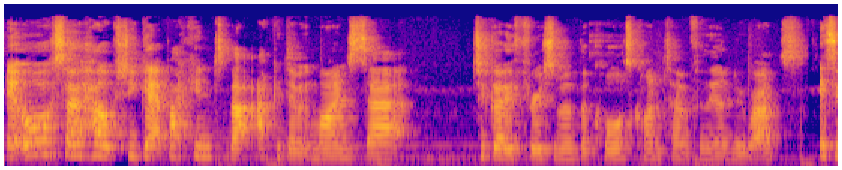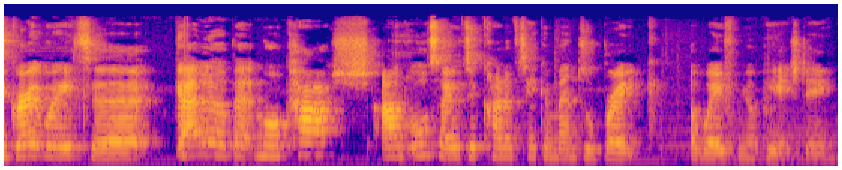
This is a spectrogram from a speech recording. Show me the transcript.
It also helps you get back into that academic mindset to go through some of the course content for the undergrads. It's a great way to get a little bit more cash and also to kind of take a mental break away from your PhD.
